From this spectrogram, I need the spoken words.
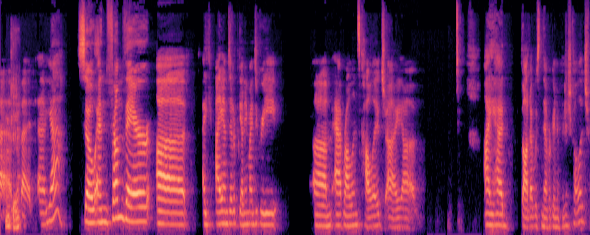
Uh, Okay. But uh, yeah. So, and from there, uh, I, I ended up getting my degree um, at Rollins College. I uh, I had thought I was never going to finish college.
